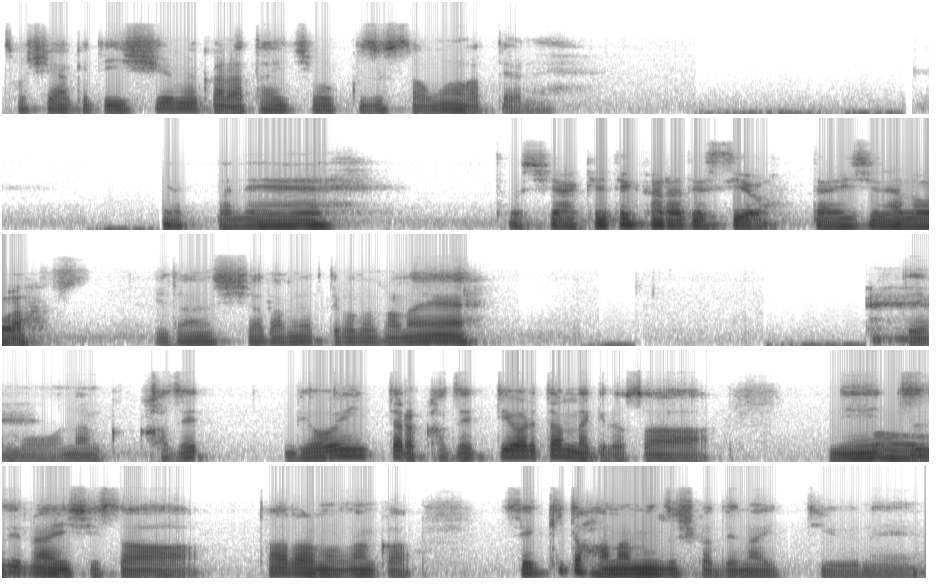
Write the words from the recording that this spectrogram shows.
年明けて1週目から体調を崩すとは思わなかったよね。やっぱね、年明けてからですよ、大事なのは。油断しちゃダメだってことかね。でも、なんか風邪、病院行ったら風邪って言われたんだけどさ、熱出ないしさ、ただのなんか、咳と鼻水しか出ないっていうね、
